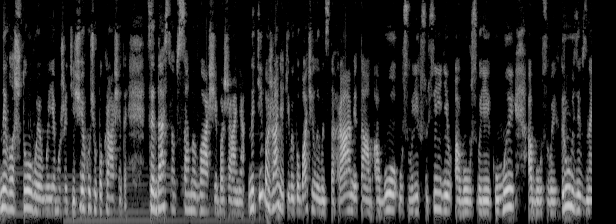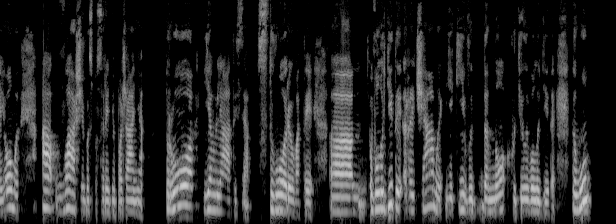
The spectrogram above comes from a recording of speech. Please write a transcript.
не влаштовує в моєму житті, що я хочу покращити. Це дасть вам саме ваші бажання, не ті бажання, які ви побачили в інстаграмі, там або у своїх сусідів, або у своєї куми, або у своїх друзів, знайомих, а ваші безпосередньо бажання. Проявлятися, створювати, е, володіти речами, які ви давно хотіли володіти. Тому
